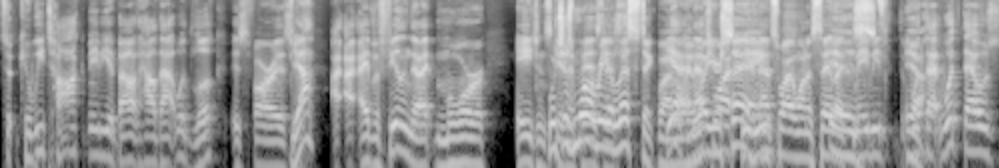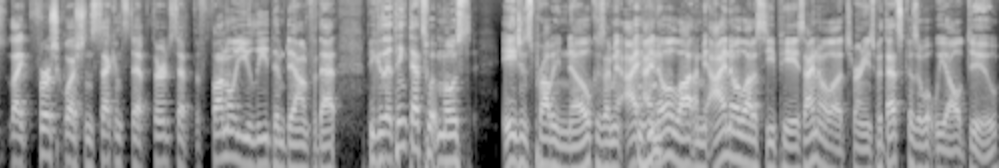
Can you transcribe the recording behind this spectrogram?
so can we talk maybe about how that would look as far as? Yeah. I, I have a feeling that more agents, Which get is more business- realistic, by the way. What you're why- saying and that's why I want to say, like maybe yeah. what that what those like first question, second step, third step, the funnel you lead them down for that, because I think that's what most agents probably know. Because I mean, I, Mm-hmm. I know a lot. I mean, I know a lot of CPAs, I know a lot of attorneys, but that's because of what we all do,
